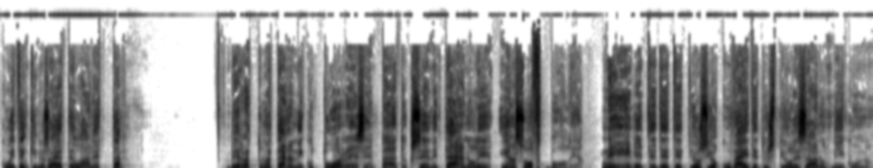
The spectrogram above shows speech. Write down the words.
kuitenkin jos ajatellaan, että verrattuna tähän niinku tuoreeseen päätökseen, niin tämähän oli ihan softballia. Niin. Et, et, et, et jos joku väitetysti oli saanut niinku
